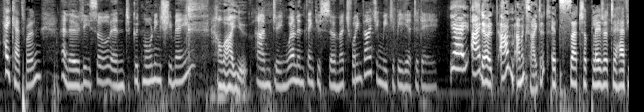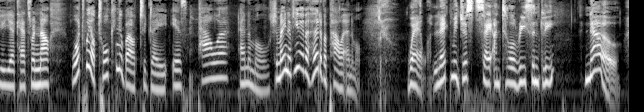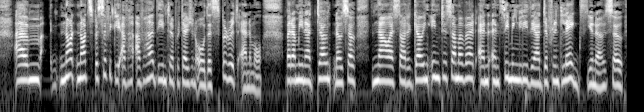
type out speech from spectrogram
Hey, Catherine. Hello, Liesel, and good morning, Shemaine. How are you? I'm doing well, and thank you so much for inviting me to be here today. Yay, I don't, I'm, I'm excited. It's such a pleasure to have you here, Catherine. Now, what we are talking about today is power animal. Shemaine, have you ever heard of a power animal? Well, let me just say until recently, no, um, not not specifically. I've I've heard the interpretation or the spirit animal, but I mean I don't know. So now I started going into some of it, and and seemingly there are different legs, you know. So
